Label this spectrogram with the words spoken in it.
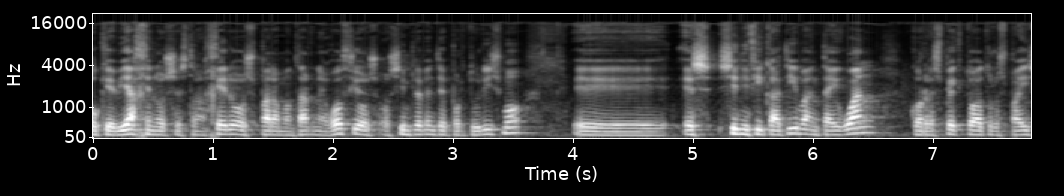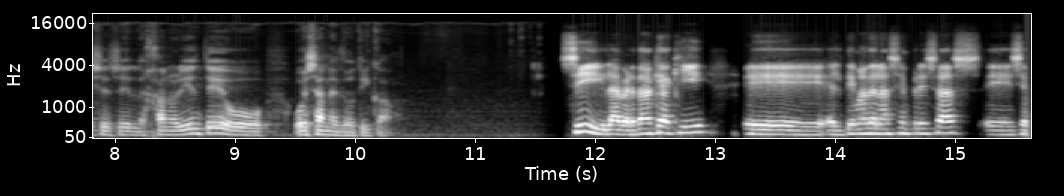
o que viajen los extranjeros para montar negocios o simplemente por turismo eh, es significativa en Taiwán con respecto a otros países del lejano oriente o, es anecdótica? Sí, la verdad que aquí eh, el tema de las empresas eh, se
